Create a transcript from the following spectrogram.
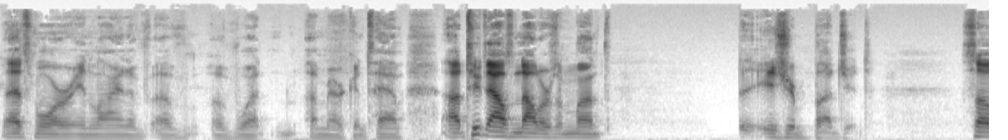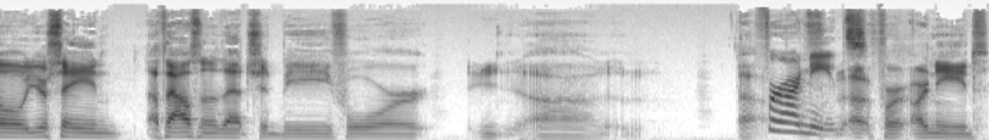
that's more in line of of, of what Americans have. Uh, two thousand dollars a month is your budget. So you're saying a thousand of that should be for uh, For our needs. uh, for our needs,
